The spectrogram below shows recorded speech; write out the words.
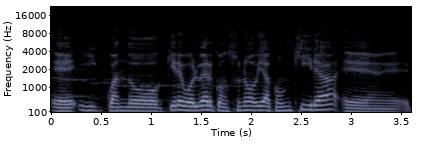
Eh, y cuando quiere volver con su novia, con Kira, eh,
